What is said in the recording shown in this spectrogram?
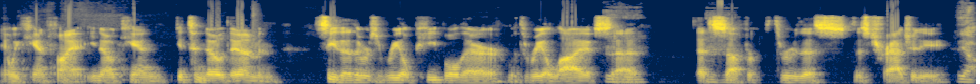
and we can find, you know, can get to know them and see that there was real people there with real lives mm-hmm. that that mm-hmm. suffered through this this tragedy. Yeah.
